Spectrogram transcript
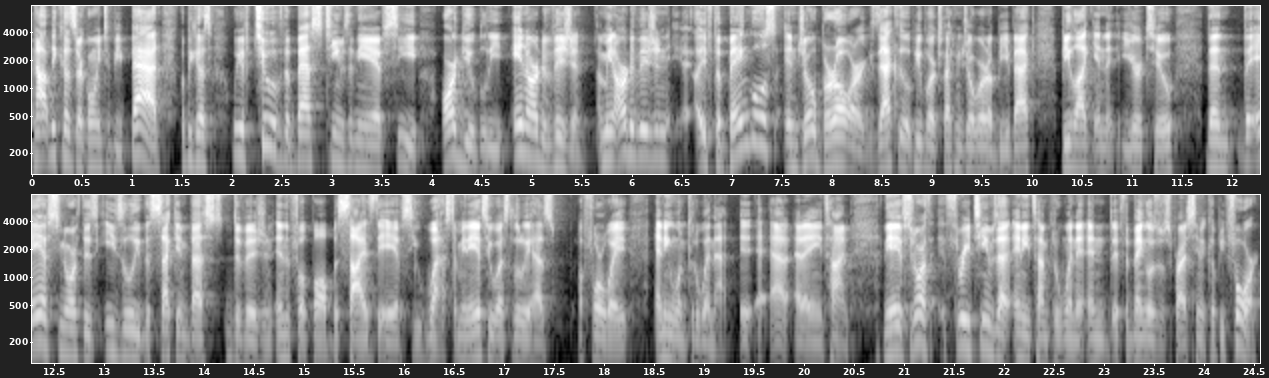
Not because they're going to be bad, but because we have two of the best teams in the AFC, arguably in our division. I mean, our division. If the Bengals and Joe Burrow are exactly what people are expecting Joe Burrow to be back, be like in year two, then the AFC North is easily the second best division in football besides the AFC West. I mean, the AFC West literally has a four way. Anyone could win that at, at, any time. In the AFC North, three teams at any time could win it, and if the Bengals are a surprise team, it could be four.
